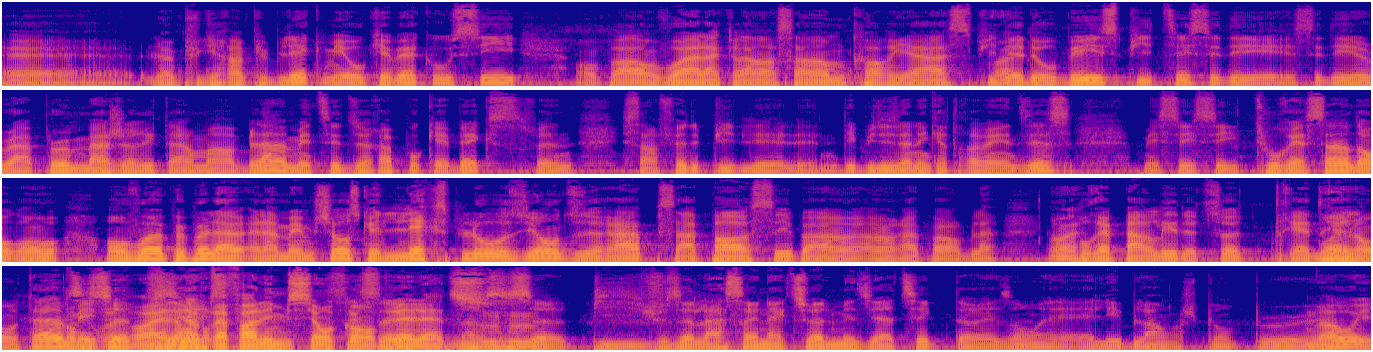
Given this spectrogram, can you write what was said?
euh, le plus grand public. Mais au Québec aussi, on, on voit la clan ensemble, Corias, puis Ouais. Dead Obese, puis tu sais, c'est des, c'est des rappeurs majoritairement blancs, mais tu sais, du rap au Québec, il s'en fait depuis le, le début des années 90, mais c'est c'est tout récent. Donc, on, on voit un peu la, la même chose que l'explosion du rap, ça a passé par un, un rappeur blanc. On Ouais. pourrait parler de ça très, très Ouais. longtemps, mais ça. Ouais, on pourrait faire l'émission complète là-dessus. ça. Puis, je veux dire, la scène actuelle médiatique, t'as raison, elle, elle est blanche. Puis on peut. Ben oui,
